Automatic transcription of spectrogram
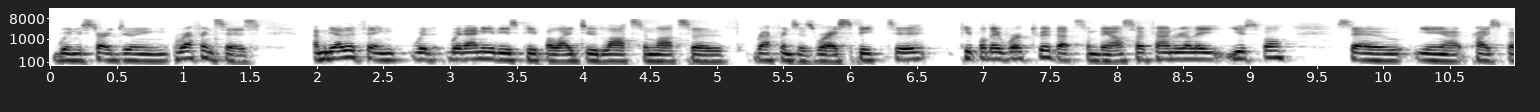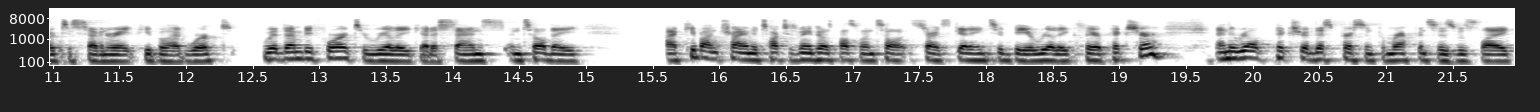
when we started doing references. I mean, the other thing with, with any of these people, I do lots and lots of references where I speak to people they worked with. That's something else I found really useful. So, you know, I probably spoke to seven or eight people had worked with them before to really get a sense until they I keep on trying to talk to as many people as possible until it starts getting to be a really clear picture. And the real picture of this person from references was like,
